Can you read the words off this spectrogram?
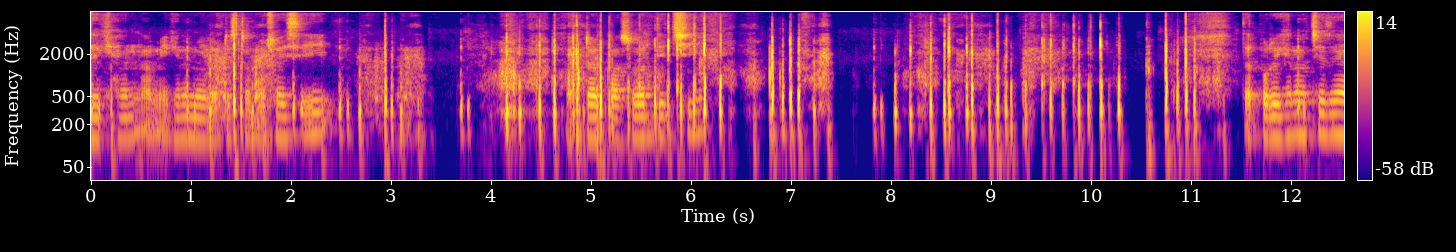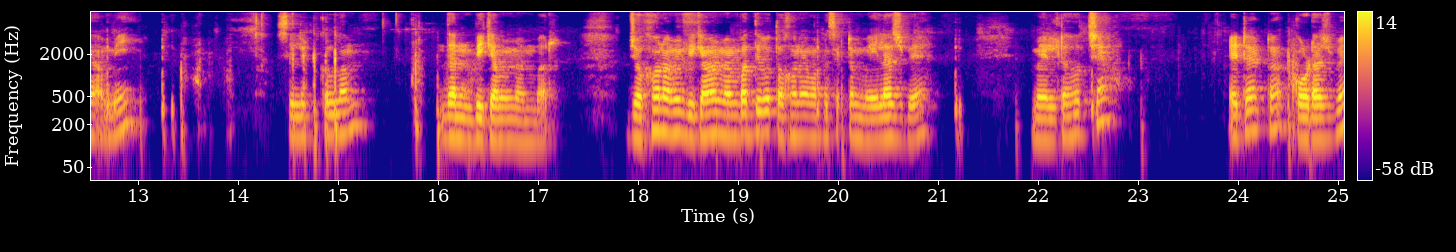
দেখেন, আমি এখানে মেল অ্যাড্রেসটা বসাইছি। একটা পাসওয়ার্ড দিচ্ছি। তারপর এখানে হচ্ছে যে আমি সিলেক্ট করলাম দেন বিকাম এ মেম্বার যখন আমি বিকামের মেম্বার দিব, তখনই আমার কাছে একটা মেইল আসবে। মেইলটা হচ্ছে, এটা একটা কোড আসবে।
